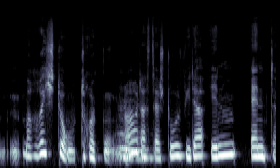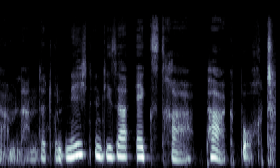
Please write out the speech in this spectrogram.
Richtung drücken, ne, mhm. ne, dass der Stuhl wieder im Enddarm landet und nicht in dieser extra Parkbucht.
